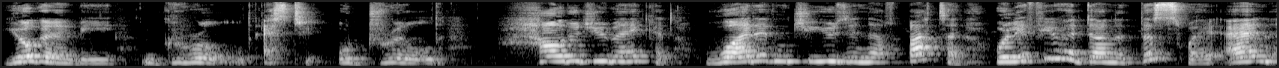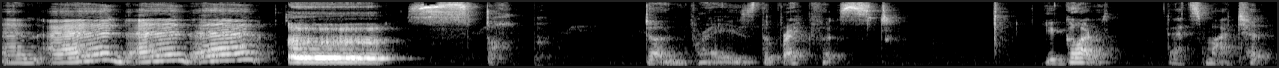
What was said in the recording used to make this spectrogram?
you're going to be grilled as to, or drilled how did you make it? Why didn't you use enough butter? Well, if you had done it this way and, and, and, and, and, uh, stop. Don't praise the breakfast. You got it. That's my tip.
